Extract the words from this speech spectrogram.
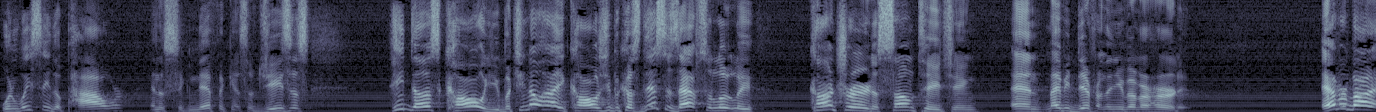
When we see the power and the significance of Jesus, he does call you, but you know how he calls you? Because this is absolutely contrary to some teaching and maybe different than you've ever heard it everybody,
